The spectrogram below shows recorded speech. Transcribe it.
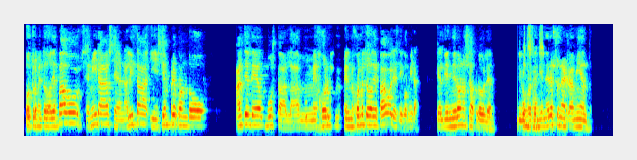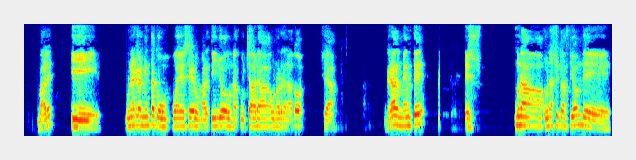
otro método de pago, se mira, se analiza y siempre cuando, antes de buscar la mejor, el mejor método de pago, les digo, mira, que el dinero no sea problema. Digo, porque el dinero es una herramienta, ¿vale? Y una herramienta como puede ser un martillo, una cuchara, un ordenador. O sea, realmente es una, una situación de,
